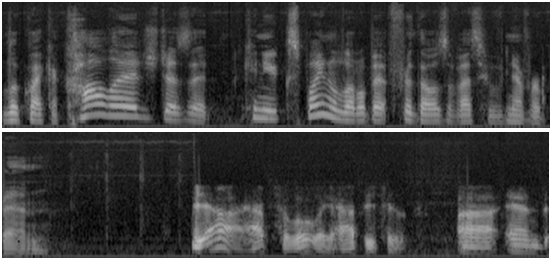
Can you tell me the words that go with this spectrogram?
look like a college? Does it? Can you explain a little bit for those of us who've never been? Yeah, absolutely, happy to. Uh, and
